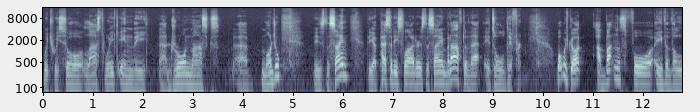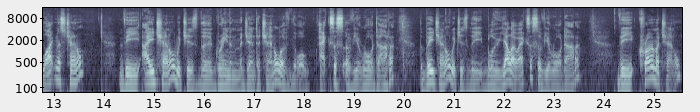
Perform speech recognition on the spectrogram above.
which we saw last week in the uh, drawn masks uh, module, is the same. The opacity slider is the same, but after that, it's all different. What we've got are buttons for either the lightness channel, the A channel, which is the green and magenta channel of the axis of your raw data, the B channel, which is the blue-yellow axis of your raw data, the chroma channel,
